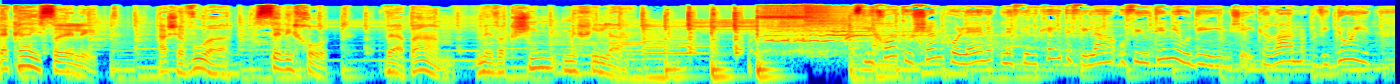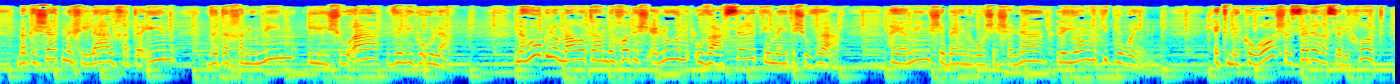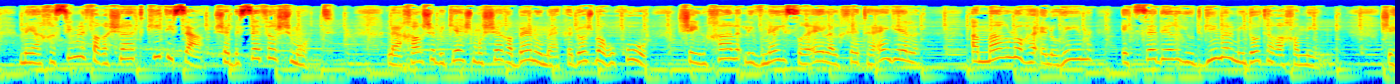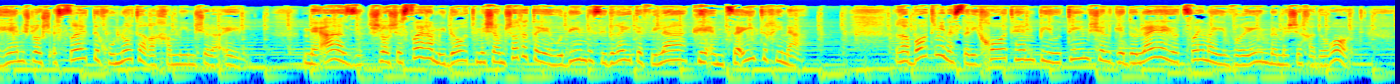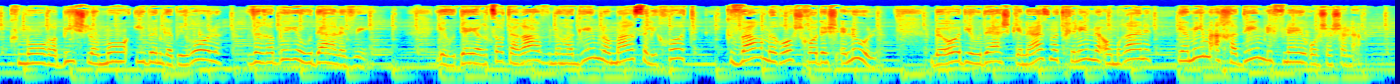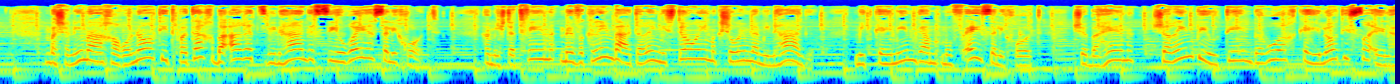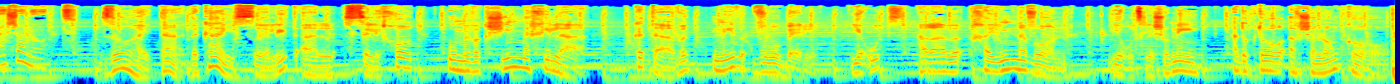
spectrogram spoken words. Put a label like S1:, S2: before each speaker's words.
S1: דקה ישראלית. השבוע סליחות, והפעם מבקשים מחילה.
S2: סליחות הוא שם כולל לפרקי תפילה ופיוטים יהודיים שעיקרם וידוי, בקשת מחילה על חטאים ותחנונים לישועה ולגאולה. נהוג לומר אותם בחודש אלול ובעשרת ימי תשובה, הימים שבין ראש השנה ליום הכיפורים. את מקורו של סדר הסליחות מייחסים לפרשת כי תישא שבספר שמות. לאחר שביקש משה רבנו מהקדוש ברוך הוא שימחל לבני ישראל על חטא העגל, אמר לו האלוהים את סדר י"ג מידות הרחמים, שהן 13 תכונות הרחמים של האל. מאז, 13 המידות משמשות את היהודים בסדרי תפילה כאמצעי תחינה. רבות מן הסליחות הן פיוטים של גדולי היוצרים העבריים במשך הדורות, כמו רבי שלמה אבן גבירול ורבי יהודה הלוי. יהודי ארצות ערב נוהגים לומר סליחות כבר מראש חודש אלול, בעוד יהודי אשכנז מתחילים לאומרן ימים אחדים לפני ראש השנה. בשנים האחרונות התפתח בארץ מנהג סיורי הסליחות. המשתתפים מבקרים באתרים היסטוריים הקשורים למנהג. מתקיימים גם מופעי סליחות, שבהם שרים פיוטים ברוח קהילות ישראל השונות.
S1: זו הייתה דקה ישראלית על סליחות ומבקשים מחילה. כתב ניב ורובל, ייעוץ הרב חיים נבון, ייעוץ לשוני הדוקטור אבשלום קור.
